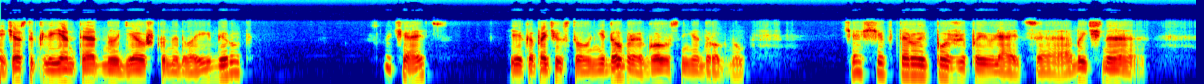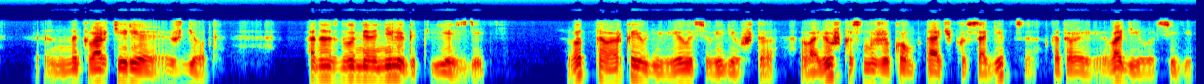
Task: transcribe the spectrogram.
И часто клиенты одну девушку на двоих берут? Случается. Вика почувствовала недоброе, голос не дрогнул. Чаще второй позже появляется. Обычно на квартире ждет. Она с двумя не любит ездить. Вот товарка и удивилась, увидев, что Валюшка с мужиком в тачку садится, в которой водила сидит.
